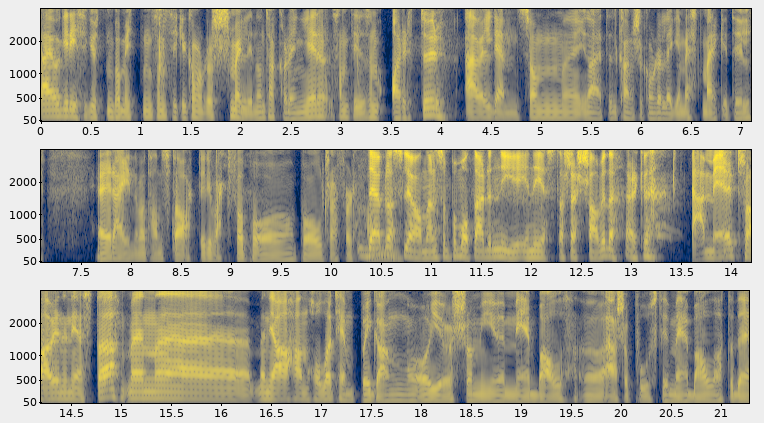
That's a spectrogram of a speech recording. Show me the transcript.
er jo grisegutten på midten som sikkert kommer til å smelle inn noen taklinger, samtidig som Arthur er vel den som United kanskje kommer til å legge mest merke til jeg regner med at han starter, i hvert fall på, på Old Trafford. Det er Han- brasilianeren som på en måte er det nye Iniesta slash Xavi, det. Er det ikke det? Ja, mer Xavi enn Iniesta, men, eh, men ja, han holder tempoet i gang og, og gjør så mye med ball og er så positiv med ball at det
